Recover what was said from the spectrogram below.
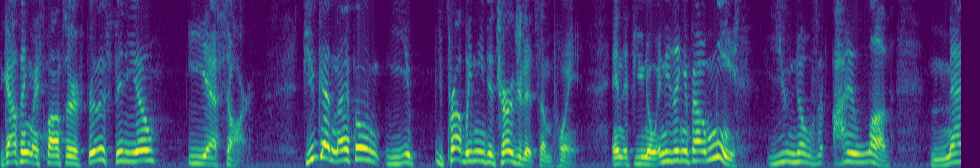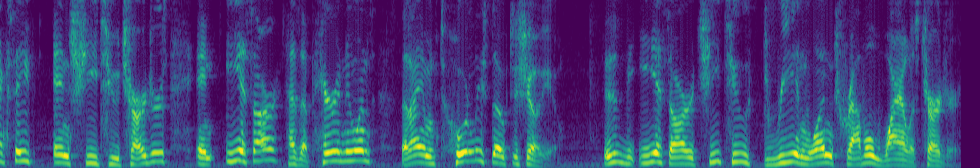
I gotta thank my sponsor for this video, ESR. If you've got an iPhone, you, you probably need to charge it at some point. And if you know anything about me, you know that I love MagSafe and Qi 2 chargers, and ESR has a pair of new ones that I am totally stoked to show you. This is the ESR Qi 2 3-in-1 travel wireless charger.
